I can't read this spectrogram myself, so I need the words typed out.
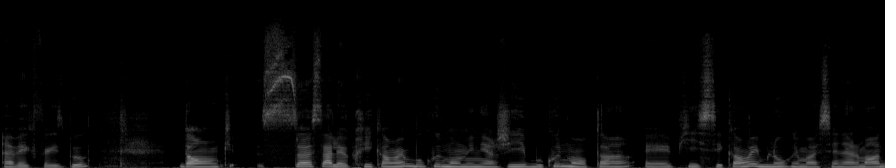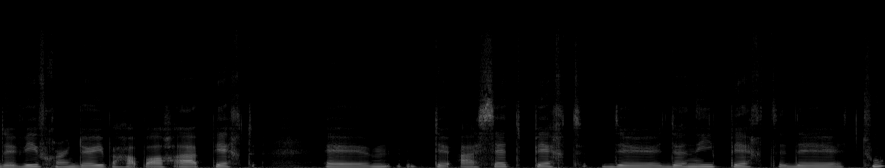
avec Facebook. Donc, ça, ça a pris quand même beaucoup de mon énergie, beaucoup de mon temps. euh, puis, c'est quand même lourd émotionnellement de vivre un deuil par rapport à perte euh, de assets, perte de données, perte de tout.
